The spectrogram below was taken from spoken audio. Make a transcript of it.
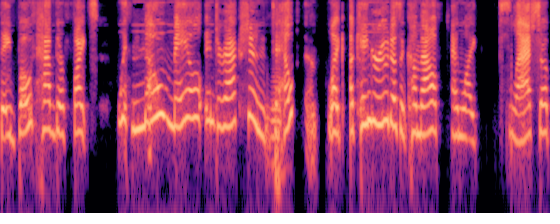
They both have their fights with no male interaction to Mm. help them. Like a kangaroo doesn't come out and like slash up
